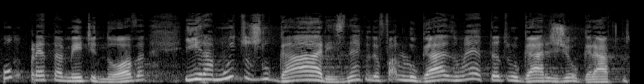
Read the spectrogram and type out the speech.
completamente nova ir a muitos lugares, né? Quando eu falo lugares, não é tanto lugares geográficos,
